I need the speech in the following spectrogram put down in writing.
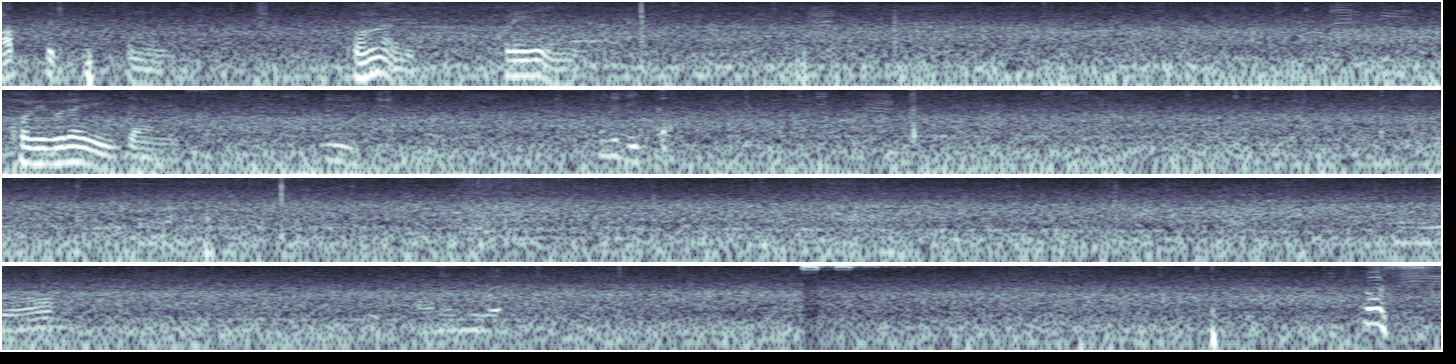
アップって言ってもこんなんですよ。これでいいん。ですかこれぐらいでいいじゃないですか。それでいいかあいいよよし頼むでよし。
